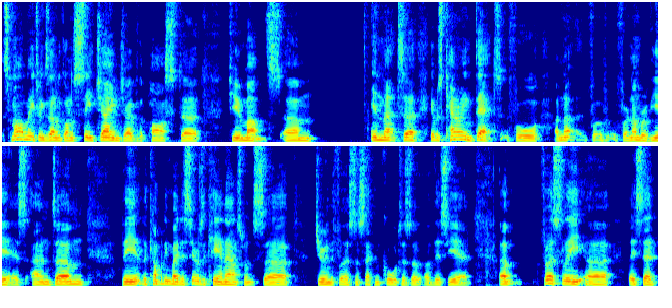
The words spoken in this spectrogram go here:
smart metering has undergone a sea change over the past uh, few months. Um, in that uh, it was carrying debt for a, for, for a number of years, and um, the the company made a series of key announcements uh, during the first and second quarters of, of this year. Um, firstly, uh, they said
